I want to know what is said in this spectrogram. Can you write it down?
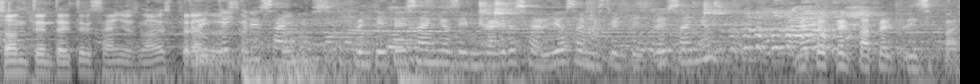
Son 33 años, ¿no? Esperando 33 años, 33 años y mira, gracias a Dios, a mis 33 años me toca el papel principal.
